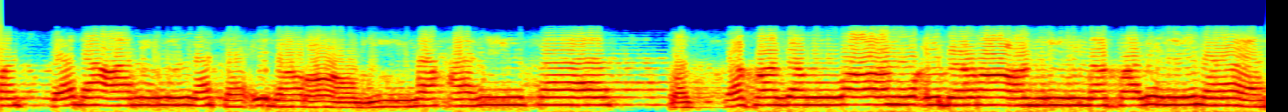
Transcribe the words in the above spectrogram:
واتبع ملة إبراهيم حنيفا. واتخذ الله إبراهيم خليلا.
